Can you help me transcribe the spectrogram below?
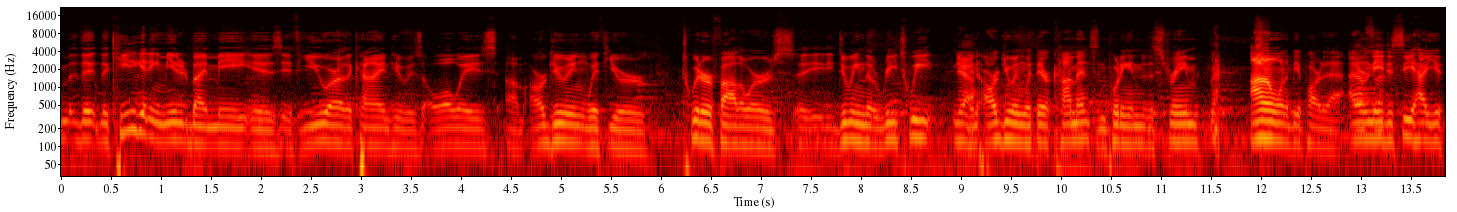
The, the key to getting muted by me is if you are the kind who is always um, arguing with your Twitter followers, uh, doing the retweet Yeah. and arguing with their comments and putting it into the stream. I don't want to be a part of that. I don't need to see how you.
